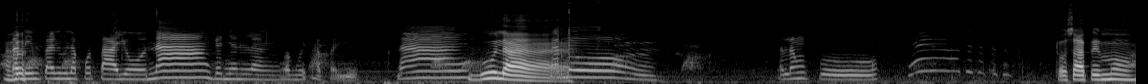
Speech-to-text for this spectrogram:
Tanim-tanim na po tayo ng ganyan lang. Wag mo itatayo. Ng Gula. talong. Talong po. Kausapin mo.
